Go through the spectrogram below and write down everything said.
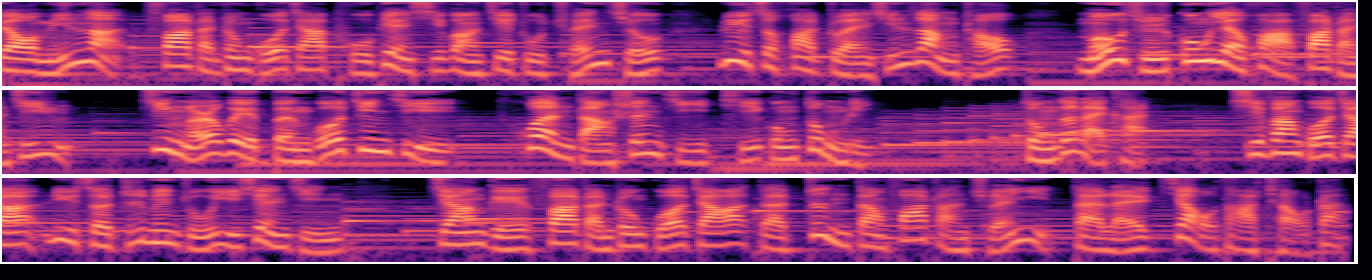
表明了发展中国家普遍希望借助全球绿色化转型浪潮，谋取工业化发展机遇。进而为本国经济换挡升级提供动力。总的来看，西方国家绿色殖民主义陷阱将给发展中国家的正当发展权益带来较大挑战。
